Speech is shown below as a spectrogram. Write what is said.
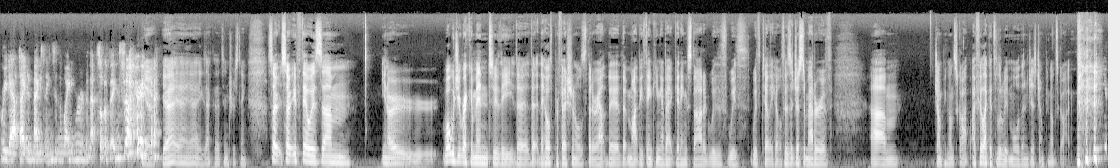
read outdated magazines in the waiting room and that sort of thing. So yeah, yeah, yeah, yeah, exactly. That's interesting. So, so if there was, um, you know, what would you recommend to the, the, the, the, health professionals that are out there that might be thinking about getting started with with with telehealth? Is it just a matter of um, jumping on Skype? I feel like it's a little bit more than just jumping on Skype. you're,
